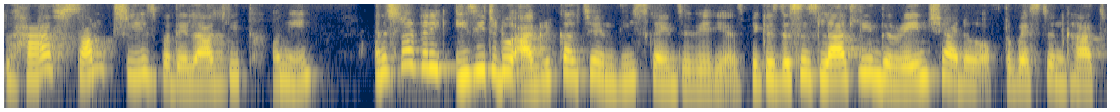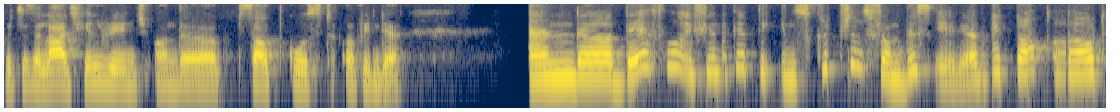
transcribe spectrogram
you have some trees, but they're largely thorny. And it's not very easy to do agriculture in these kinds of areas because this is largely in the rain shadow of the Western Ghats, which is a large hill range on the south coast of India. And uh, therefore, if you look at the inscriptions from this area, they talk about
